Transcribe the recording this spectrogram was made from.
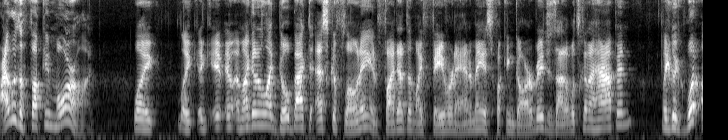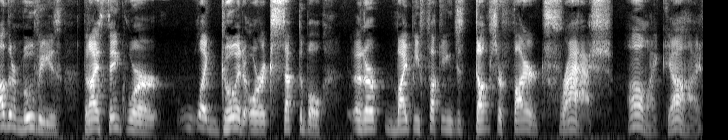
I was a fucking moron. Like like am I going to like go back to Escaflowne and find out that my favorite anime is fucking garbage? Is that what's going to happen? Like like what other movies that I think were like good or acceptable that are might be fucking just dumpster fire trash? Oh my god.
